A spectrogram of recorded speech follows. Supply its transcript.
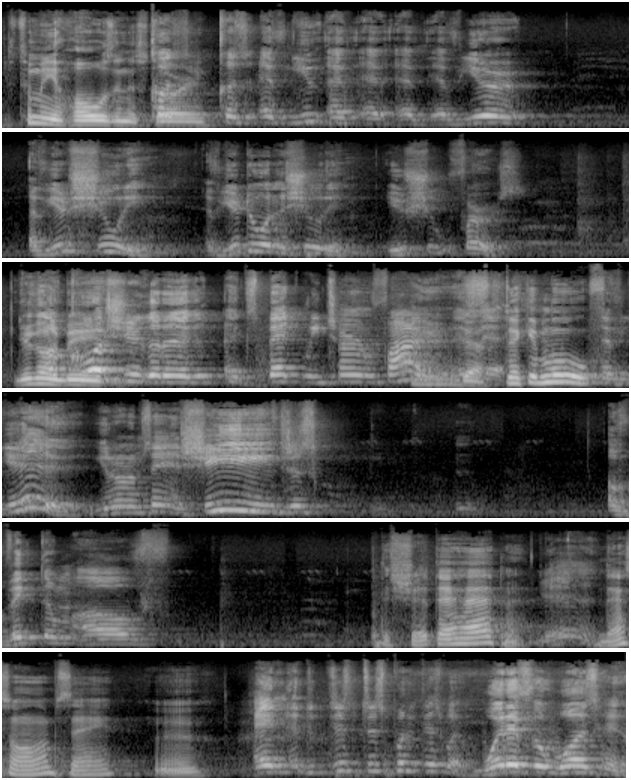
it's too many holes in the story. Because if you if, if, if, if you're if you're shooting, if you're doing the shooting, you shoot first. You're gonna of be course, you're gonna expect return fire. Yeah. if- Stick and move. If, yeah, you know what I'm saying. She just a victim of The shit that happened. yeah. That's all I'm saying. And uh, just just put it this way: What if it was him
